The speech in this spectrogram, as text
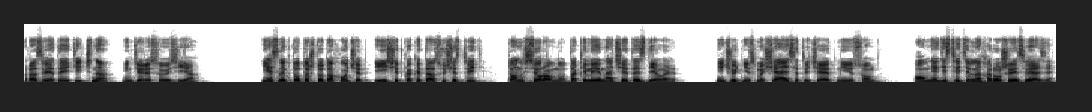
Разве это этично? Интересуюсь я. Если кто-то что-то хочет и ищет, как это осуществить, то он все равно, так или иначе, это сделает. Ничуть не смущаясь, отвечает мне Юсон. А у меня действительно хорошие связи.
